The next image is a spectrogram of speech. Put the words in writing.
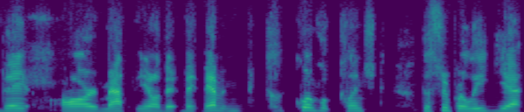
they are math. You know, they they, they haven't quote unquote clinched the Super League yet,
